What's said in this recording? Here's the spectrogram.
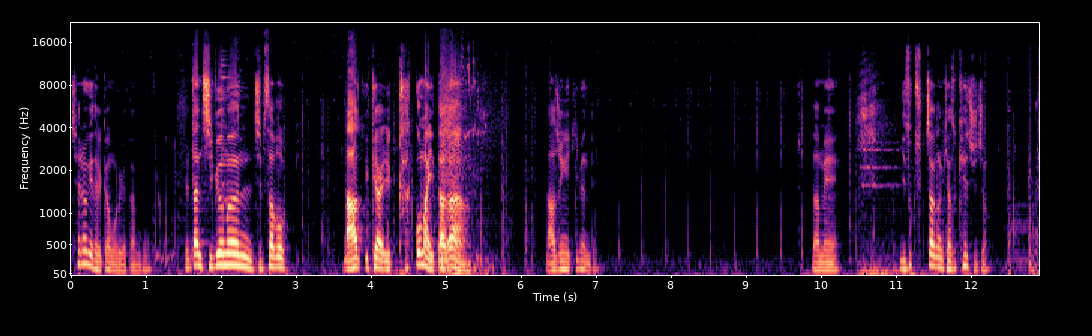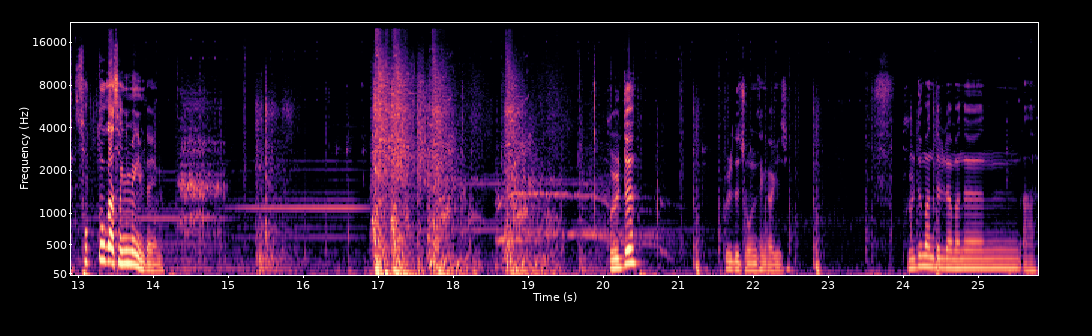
체력이 될까 모르겠다는데 일단 지금은 집사복 나 그냥 갖고만 있다가 나중에 끼면 돼 그다음에 이속 숙작은 계속 해주죠 속도가 성인명입니다 얘는 불드? 불드 좋은 생각이지 불드 만들려면은 아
